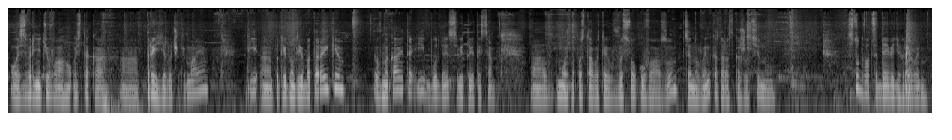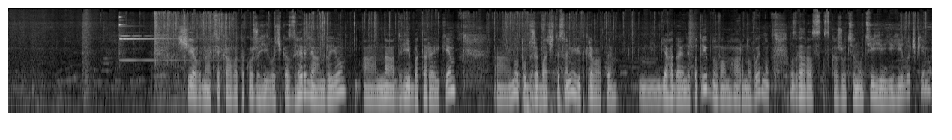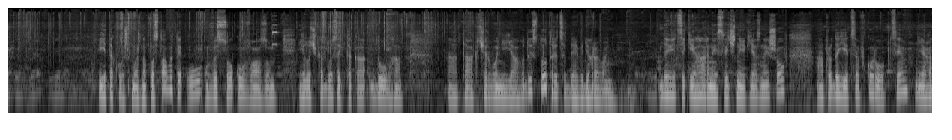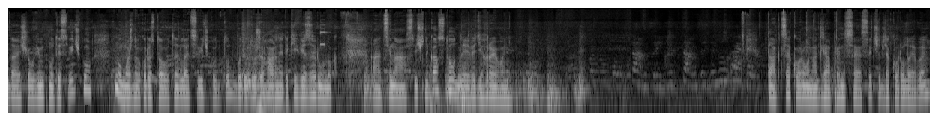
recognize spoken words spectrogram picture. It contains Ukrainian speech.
Ось, зверніть увагу, ось така а, три гілочки має. І а, потрібно дві батарейки. Вмикаєте і буде світитися. Можна поставити в високу вазу. Це новинка, зараз скажу ціну. 129 гривень. Ще одна цікава також гілочка з гірляндою на дві батарейки. Ну тут вже бачите самі відкривати. Я гадаю, не потрібно, вам гарно видно. Зараз скажу ціну цієї гілочки. Її також можна поставити у високу вазу. Гілочка досить така довга. Так, червоні ягоди 139 гривень. Дивіться, який гарний свічник я знайшов. Продається в коробці. Я гадаю, що увімкнути свічку, ну, можна використовувати led свічку. Тут буде дуже гарний такий візерунок. Ціна свічника 109 гривень. Так, це корона для принцеси чи для королеви.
